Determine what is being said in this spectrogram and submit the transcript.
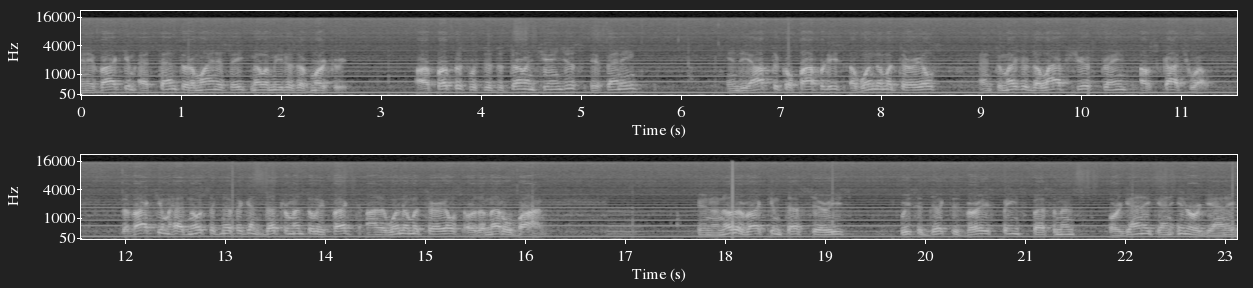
in a vacuum at 10 to the minus 8 millimeters of mercury. Our purpose was to determine changes, if any, in the optical properties of window materials and to measure the lap shear strength of Scotch-Weld. The vacuum had no significant detrimental effect on the window materials or the metal bond. In another vacuum test series, we subjected various paint specimens, organic and inorganic,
